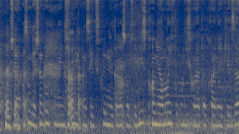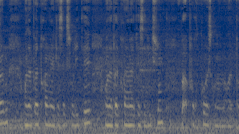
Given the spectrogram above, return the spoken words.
J'ai l'impression qu'à chaque fois qu'on a une fille et qu'on s'exprime notamment sur le féminisme, premièrement, il faut qu'on dise qu'on n'a pas de problème avec les hommes, on n'a pas de problème avec la sexualité, on n'a pas de problème avec la séduction. Bah pourquoi est-ce qu'on n'en aurait pas?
